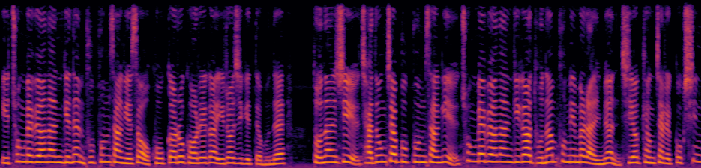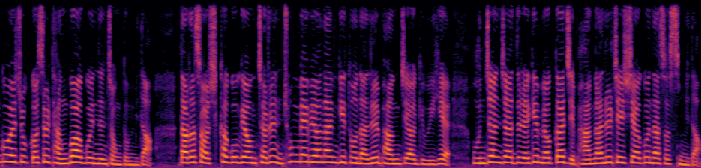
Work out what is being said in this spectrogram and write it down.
이 촉매 변환기는 부품상에서 고가로 거래가 이뤄지기 때문에 도난 시 자동차 부품상이 촉매 변환기가 도난품임을 알면 지역 경찰에 꼭 신고해 줄 것을 당부하고 있는 정도입니다. 따라서 시카고 경찰은 촉매 변환기 도난을 방지하기 위해 운전자들에게 몇 가지 방안을 제시하고 나섰습니다.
